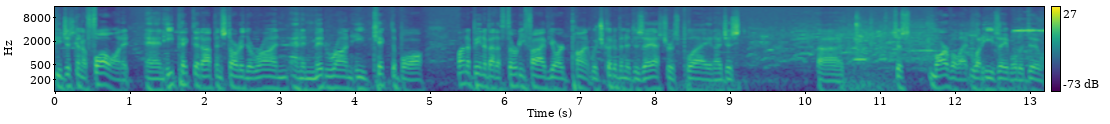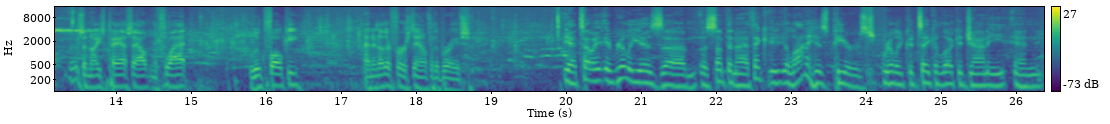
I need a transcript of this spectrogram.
you're just going to fall on it. And he picked it up and started to run. And in mid-run, he kicked the ball. Wound up being about a 35-yard punt, which could have been a disastrous play. And I just, uh, just marvel at what he's able to do. It's a nice pass out in the flat. Luke Folke, and another first down for the Braves. Yeah, so it really is um, uh, something I think a lot of his peers really could take a look at Johnny and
